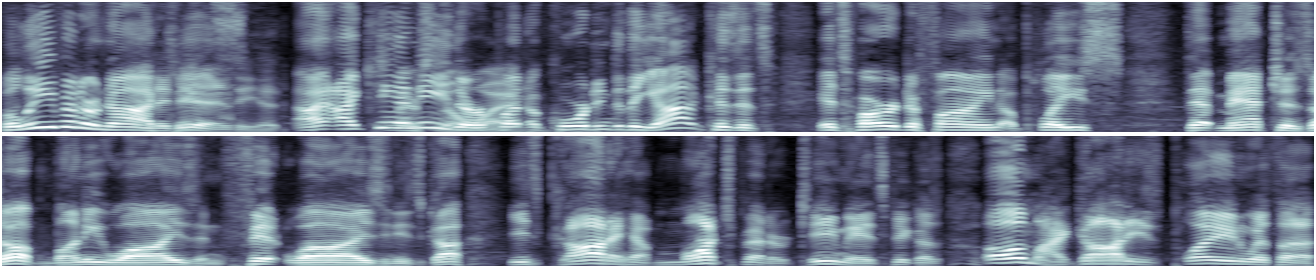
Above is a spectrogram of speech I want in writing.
Believe it or not, I it is. it. I, I can't There's either. way. but according to the odd, because it's it's hard to find a place that matches up money wise and fit wise, and he's got he's got to have much better teammates because oh my God, he's playing with a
